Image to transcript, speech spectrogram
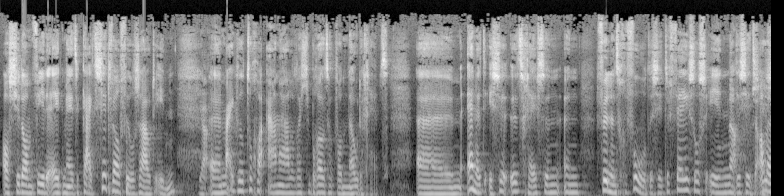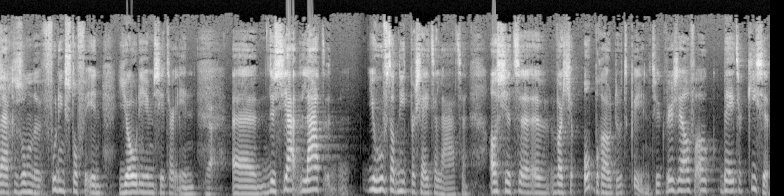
als je dan via de eetmeter kijkt, zit wel veel zout in. Ja. Eh, maar ik wil toch wel aanhalen dat je brood ook wel nodig hebt. Ehm, en het, is, het geeft een, een vullend gevoel. Er zitten vezels in, Nou, er zitten precies. allerlei gezonde voedingsstoffen in, jodium zit erin. Ja. Ehm, dus ja, laat, je hoeft dat niet per se te laten. Als je het uh, wat je op brood doet, kun je natuurlijk weer zelf ook beter kiezen.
